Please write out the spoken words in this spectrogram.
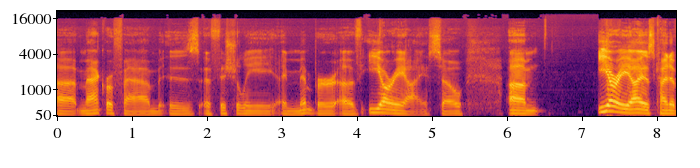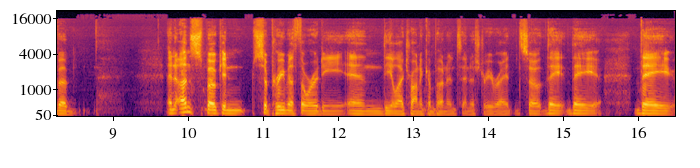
uh, Macrofab is officially a member of ERAI. So um, ERAI is kind of a an unspoken supreme authority in the electronic components industry, right? So they they they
